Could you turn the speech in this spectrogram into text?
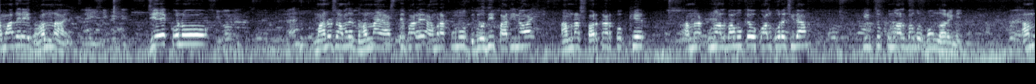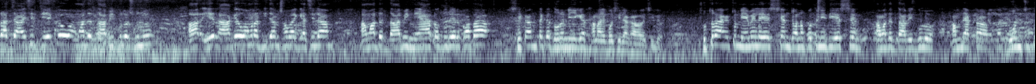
আমাদের এই ধর্নায় যে কোনো মানুষ আমাদের ধর্নায় আসতে পারে। আমরা কোনো বিরোধী পার্টি নয়। আমরা সরকার পক্ষের আমরা কুণালবাবুকেও কল করেছিলাম, কিন্তু কুণালবাবু ফোন ধরেনি। আমরা চাইছি যে কেউ আমাদের দাবিগুলো শুনুক, আর এর আগেও আমরা বিধানসভায় গেছিলাম, আমাদের দাবি নেওয়া তো দূরের কথা, সেখান থেকে ধরে নিয়ে গিয়ে থানায় বসিয়ে রাখা হয়েছিল। সুতরাং একজন এমএলএ এসছেন জনপ্রতিনিধি এসছেন আমাদের দাবিগুলো আমরা একটা বঞ্চিত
